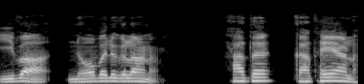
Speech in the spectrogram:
ഇവ നോവലുകളാണ്. അത് കഥയാണ്.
